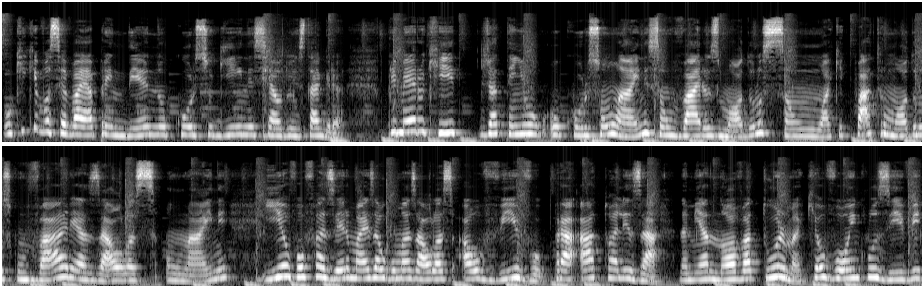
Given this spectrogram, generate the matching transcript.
O que, que você vai aprender no curso Guia Inicial do Instagram? Primeiro que já tem o, o, curso online, são vários módulos, são aqui quatro módulos com várias aulas online e eu vou fazer mais algumas aulas ao vivo para atualizar na minha nova turma, que eu vou inclusive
